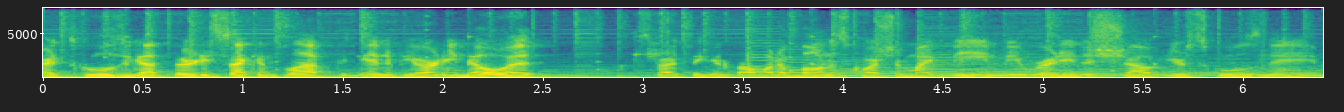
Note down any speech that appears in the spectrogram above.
Right, schools, you got 30 seconds left. Again, if you already know it, start thinking about what a bonus question might be and be ready to shout your school's name.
